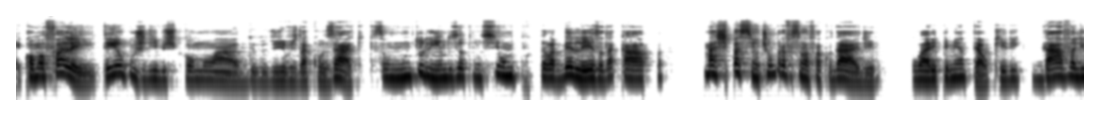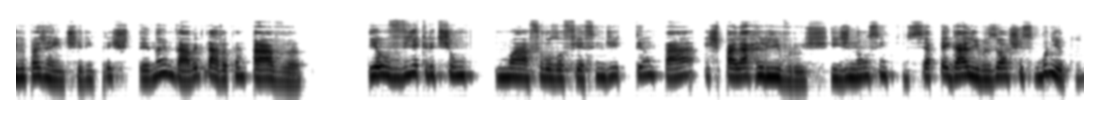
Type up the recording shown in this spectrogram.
é Como eu falei, tem alguns livros, como a do- dos livros da Kozak, que são muito lindos, eu tenho ciúme pela beleza da capa. Mas, tipo assim, eu tinha um professor na faculdade, o Ari Pimentel, que ele dava livro pra gente. Ele, emprest... ele não dava, ele dava, comprava. E eu via que ele tinha um- uma filosofia assim de tentar espalhar livros e de não se, de se apegar a livros. Eu acho isso bonito.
